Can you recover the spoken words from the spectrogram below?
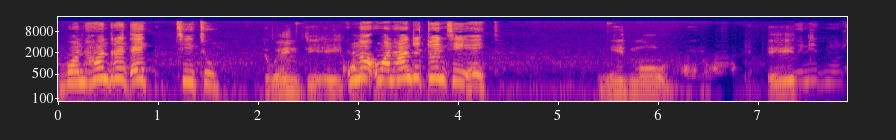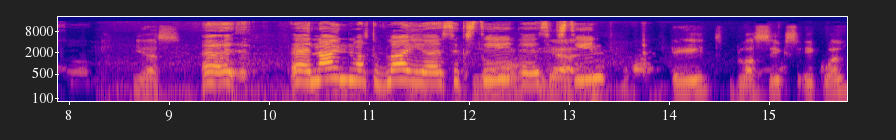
182. 28. No, 128. Need more. We 8, need more. yes. Uh, uh, 9 multiply uh, 16, No, uh, yeah. 16. 8 plus 6 equal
